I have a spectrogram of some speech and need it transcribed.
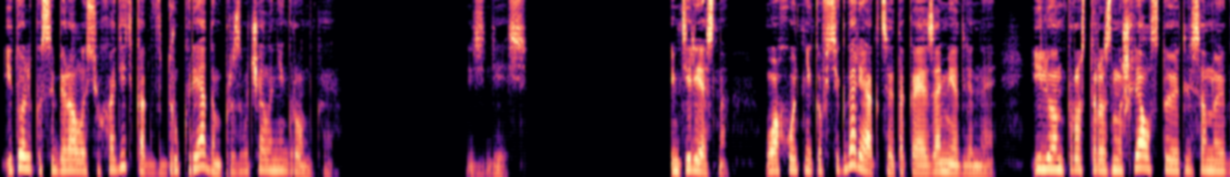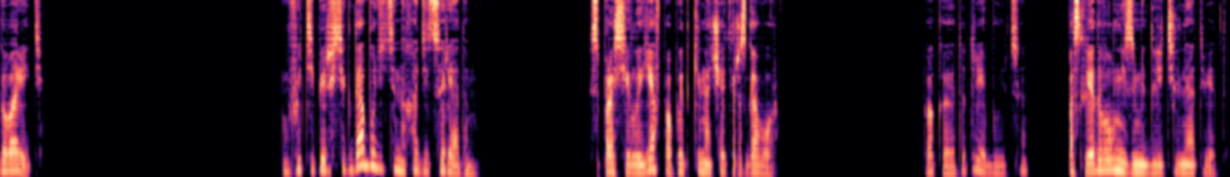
и только собиралась уходить, как вдруг рядом прозвучало негромкое. «Здесь». Интересно, у охотника всегда реакция такая замедленная, или он просто размышлял, стоит ли со мной говорить? «Вы теперь всегда будете находиться рядом?» — спросила я в попытке начать разговор. «Пока это требуется», — последовал незамедлительный ответ.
